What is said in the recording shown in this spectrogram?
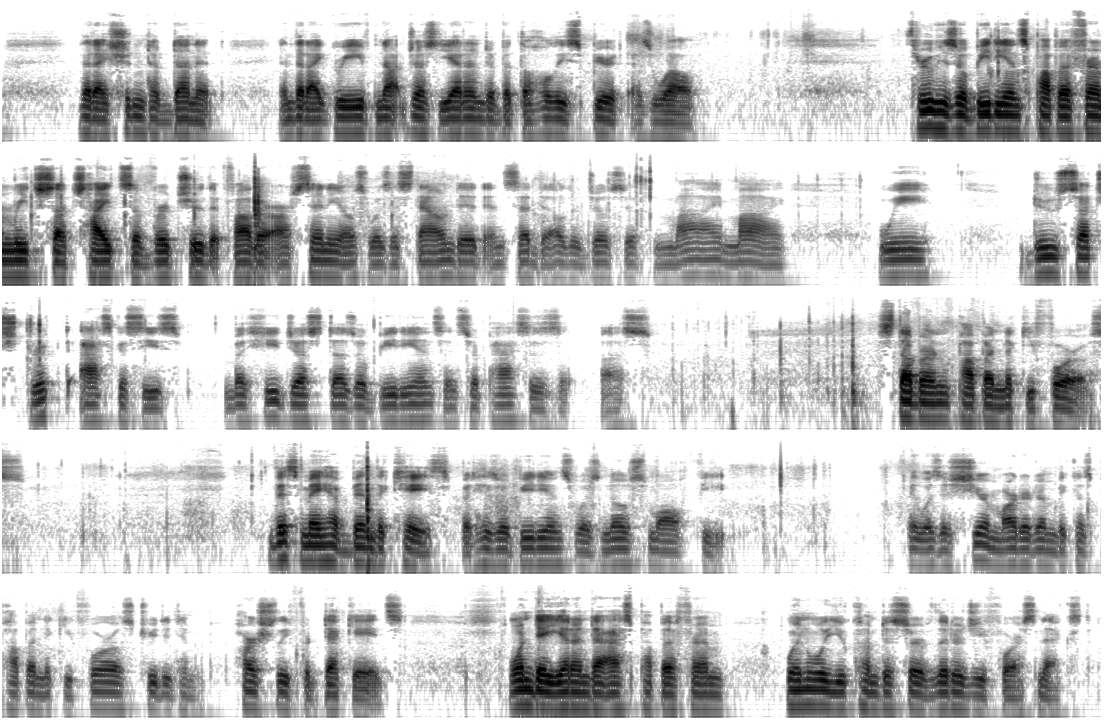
that I shouldn't have done it, and that I grieved not just Yeranda but the Holy Spirit as well. Through his obedience, Papa Ephraim reached such heights of virtue that Father Arsenios was astounded and said to Elder Joseph, My, my, we do such strict ascetics, but he just does obedience and surpasses us. Stubborn Papa Nikephoros. This may have been the case, but his obedience was no small feat. It was a sheer martyrdom because Papa Nikephoros treated him harshly for decades. One day Yeranda asked Papa Ephraim, When will you come to serve liturgy for us next?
